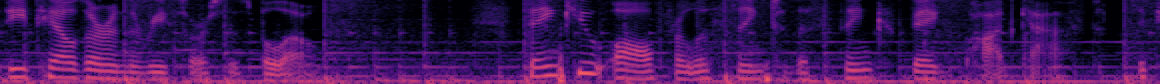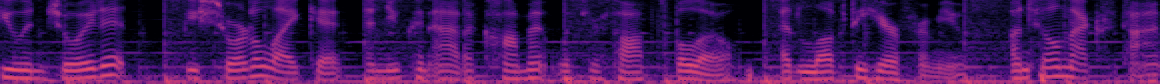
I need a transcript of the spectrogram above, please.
Details are in the resources below. Thank you all for listening to this Think Big podcast. If you enjoyed it, be sure to like it, and you can add a comment with your thoughts below. I'd love to hear from you. Until next time.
